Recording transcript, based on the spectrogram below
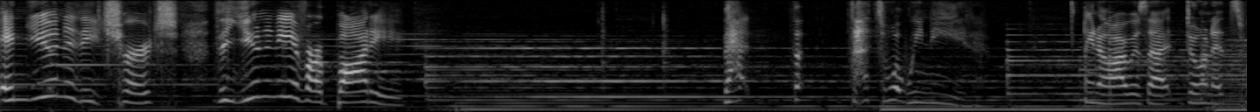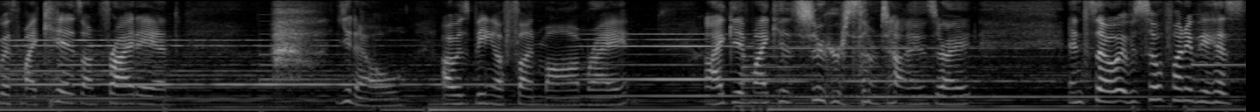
In unity, church, the unity of our body, That's what we need. You know, I was at Donuts with my kids on Friday, and, you know, I was being a fun mom, right? I give my kids sugar sometimes, right? And so it was so funny because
